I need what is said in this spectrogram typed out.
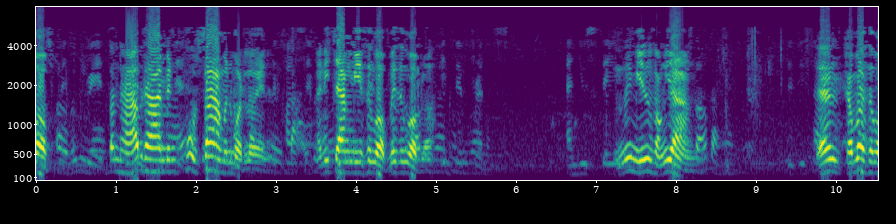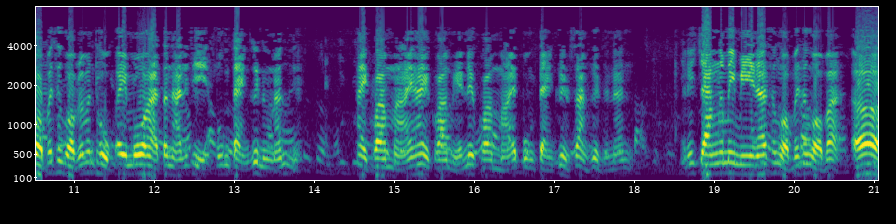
งบ create ตัณหาประทานเป็นผู้สร้างมันหมดเลยนะ the concept อันนี้จังมีสงบไม่สงบเหรอ of indifference. And you stay มันไม่มีทั้งสองอย่าง the แล้ว desire คำว่าสงบไม่สงบแล้วมันถูกไอ้โมหะตัณหาทิฏฐิปรุงแต่งขึ้นตรงนั้นเนี่ย and ให้ความหมายให้ความเห็นให้ความหมายปรุงแต่งขึ้นสร้างขึ้นเท่านั้นอันนี้จังนะไม่มีนะ สงบไม่สงบอะเออ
